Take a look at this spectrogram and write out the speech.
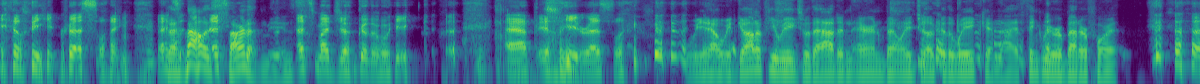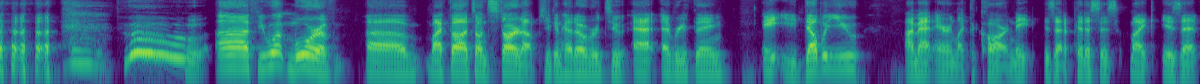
elite wrestling. That's, that's not what that's, startup means. That's my joke of the week. app elite wrestling. yeah, we'd gone a few weeks without an Aaron Bentley joke of the week, and I think we were better for it. uh, if you want more of uh, my thoughts on startups, you can head over to at everything AEW I'm at Aaron like the car. Nate is at Epitasis. Mike is at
